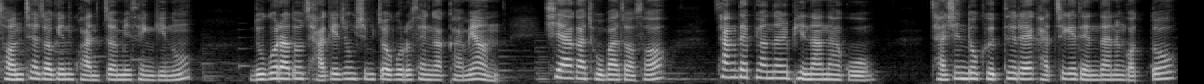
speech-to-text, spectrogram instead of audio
전체적인 관점이 생긴 후 누구라도 자기중심적으로 생각하면 시야가 좁아져서 상대편을 비난하고 자신도 그 틀에 갇히게 된다는 것도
